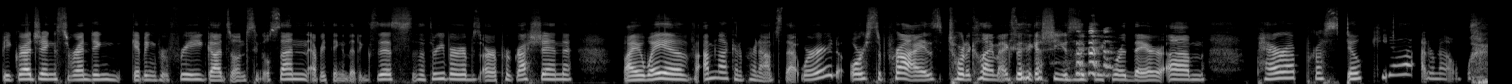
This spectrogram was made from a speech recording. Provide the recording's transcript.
begrudging, surrendering, giving for free, God's own single son, everything that exists. The three verbs are a progression by way of, I'm not going to pronounce that word, or surprise toward a climax. I think she uses a Greek word there. Um, paraprosdokia? I don't know. Oh,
